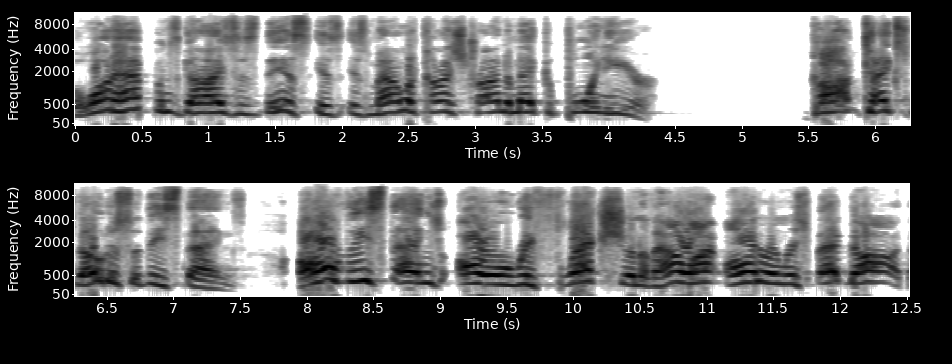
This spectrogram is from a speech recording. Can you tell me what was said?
But what happens, guys, is this, is, is Malachi's trying to make a point here. God takes notice of these things. All these things are a reflection of how I honor and respect God.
